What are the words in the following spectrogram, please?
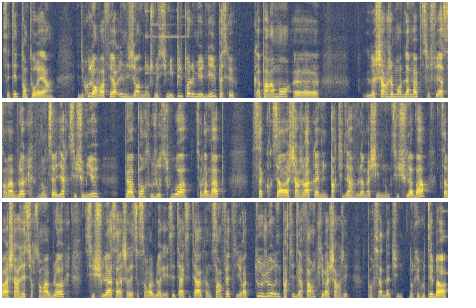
c'était temporaire. Et du coup, là, on va faire une géante. Donc, je me suis mis pile poil au milieu de l'île parce que, apparemment, euh, le chargement de la map se fait à 120 blocs. Donc ça veut dire que si je suis au milieu, peu importe où je sois sur la map, ça, chargera quand même une partie de la, machine. Donc si je suis là-bas, ça va charger sur 120 blocs. Si je suis là, ça va charger sur 120 blocs, etc. etc. Comme ça, en fait, il y aura toujours une partie de la farm qui va charger pour faire de la thune. Donc écoutez, bah,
